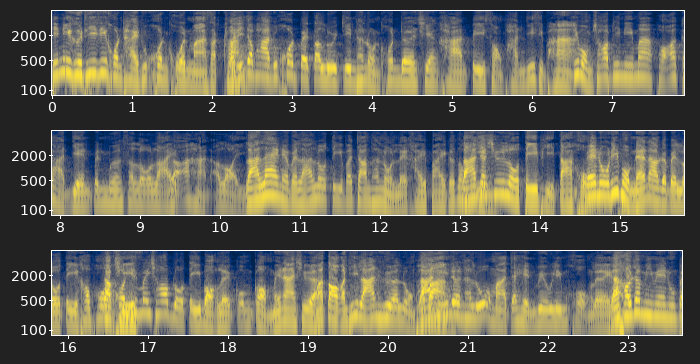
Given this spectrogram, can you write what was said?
ที่นี่คือที่ที่คนไทยทุกคนควรมาสักครั้ง วันนี้จะพาทุกคนไปตะลุยกินถนนคนเดินเชียงคานปี 2025 ที่ผมชอบที่นี่มากเพราะอากาศเย็นเป็นเมืองสโลไลฟ์แล้วอาหารอร่อย ร้านแรกเนี่ยเป็นร้านโรตีประจำถนนเลยใครไปก็ต้องร้านจะชื่อโรตีผีตาโขงเมนูที่ผมแนะนำจะเป็นโรตีข้าวโพดจากคนที่ไม่ชอบโรตีบอกเลยกลมกล่อมไม่น่าเชื่อ มาต่อกันที่ร้านเฮือหลวงพระบางร้านนี้เดินทะลุออกมาจะเห็นวิวริมโขงเลย แล้วเขาจะมีเมนูแป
